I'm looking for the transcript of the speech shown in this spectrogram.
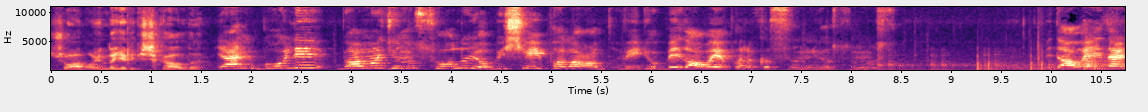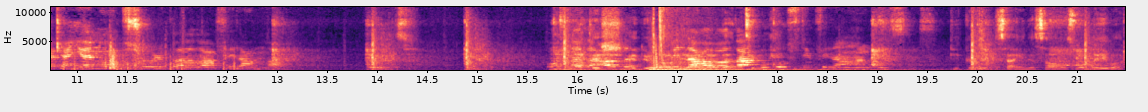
Şu an oyunda 7 kişi kaldı. Yani böyle bir amacınız oluyor. Bir şey para veriyor. Bedavaya para kazanıyorsunuz. Bedavaya derken yani orada şöyle paralar falan var. Evet. Ateş alın. ediyorlar bir yerlerden Timur. kostüm falan alabilirsiniz. Dikkat et sen yine sağına soluna iyi bak.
